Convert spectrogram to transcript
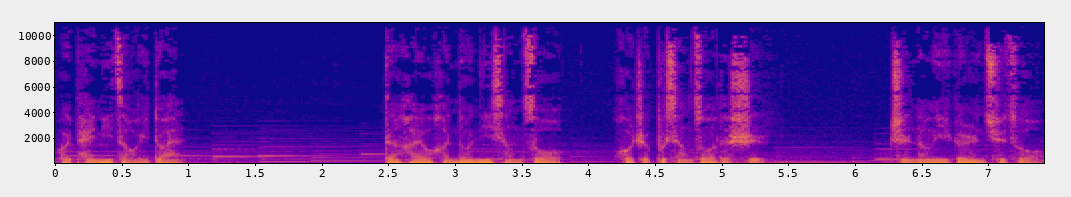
会陪你走一段。但还有很多你想做或者不想做的事，只能一个人去做。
